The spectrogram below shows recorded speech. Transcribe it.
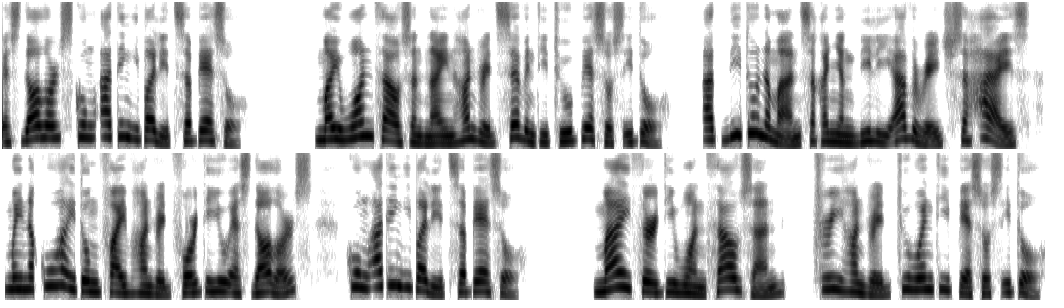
US dollars kung ating ipalit sa peso. May 1,972 pesos ito. At dito naman sa kanyang daily average sa highs, may nakuha itong 540 US dollars, kung ating ipalit sa peso. May 31,320 pesos ito.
